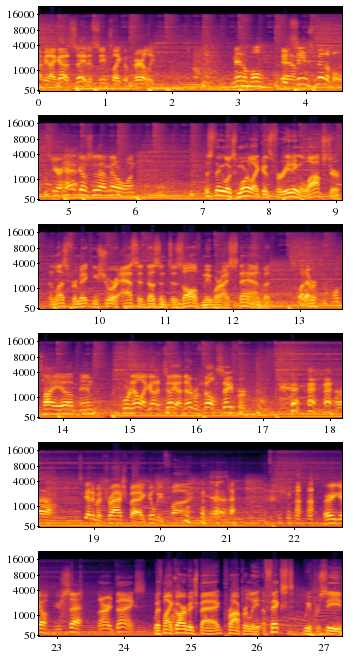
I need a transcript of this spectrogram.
I mean, I gotta say, this seems like a fairly. Minimal. It seems minimal. So your head goes through that middle one. This thing looks more like it's for eating lobster unless for making sure acid doesn't dissolve me where I stand, but whatever. We'll tie you up, man. Cornell, I gotta tell you, I never felt safer. Uh. Let's get him a trash bag. He'll be fine. There you go. You're set. All right, thanks. With my garbage bag properly affixed, we proceed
